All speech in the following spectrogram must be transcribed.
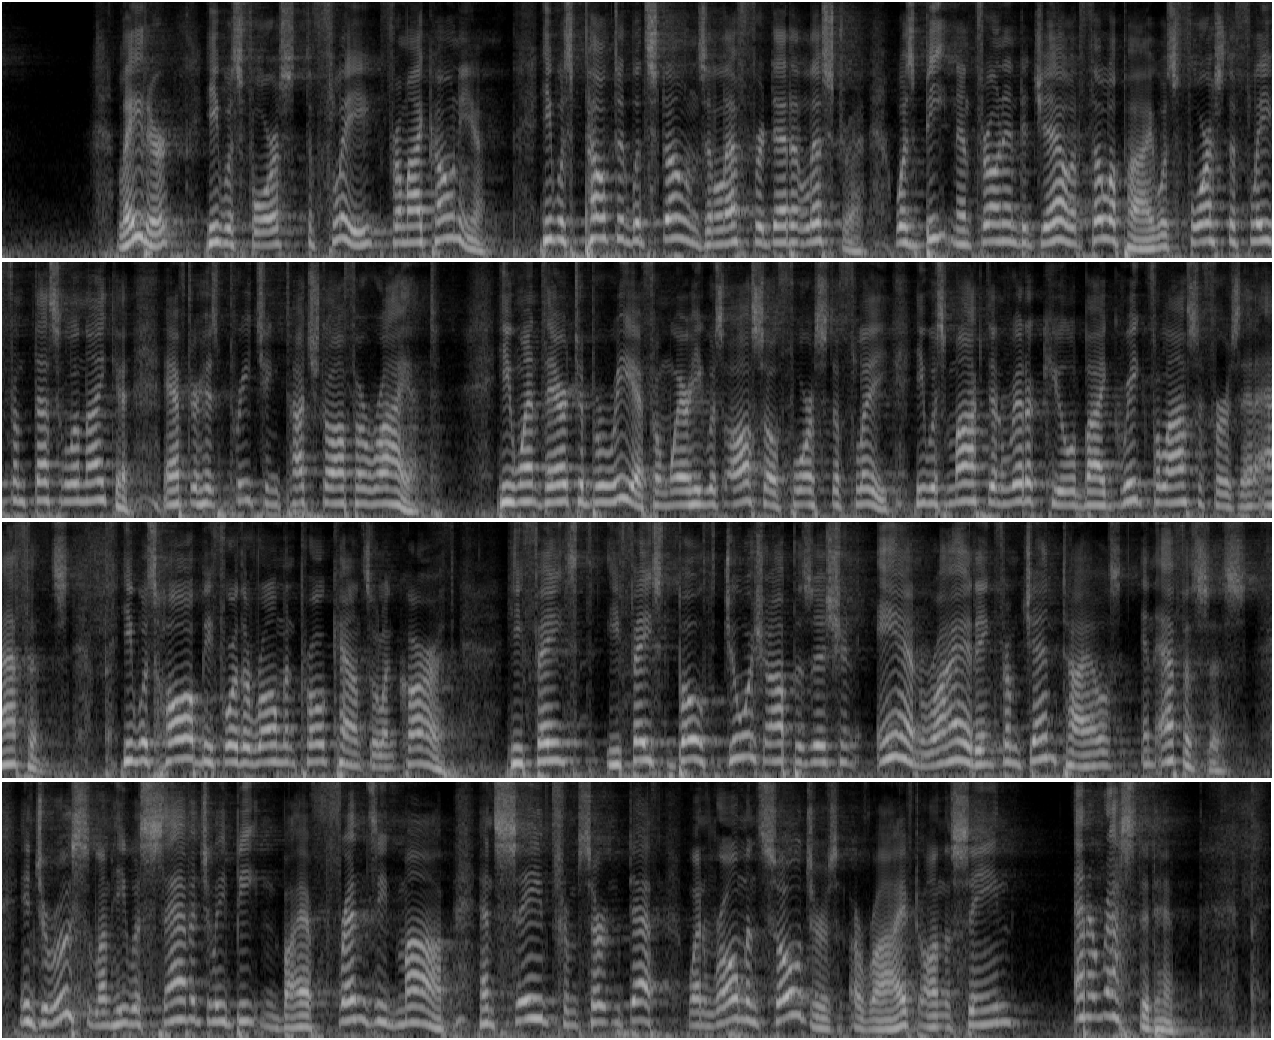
Later, he was forced to flee from Iconium he was pelted with stones and left for dead at Lystra, was beaten and thrown into jail at Philippi, was forced to flee from Thessalonica after his preaching touched off a riot. He went there to Berea, from where he was also forced to flee. He was mocked and ridiculed by Greek philosophers at Athens. He was hauled before the Roman proconsul in Corinth. He faced, he faced both Jewish opposition and rioting from Gentiles in Ephesus. In Jerusalem, he was savagely beaten by a frenzied mob and saved from certain death when Roman soldiers arrived on the scene and arrested him.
